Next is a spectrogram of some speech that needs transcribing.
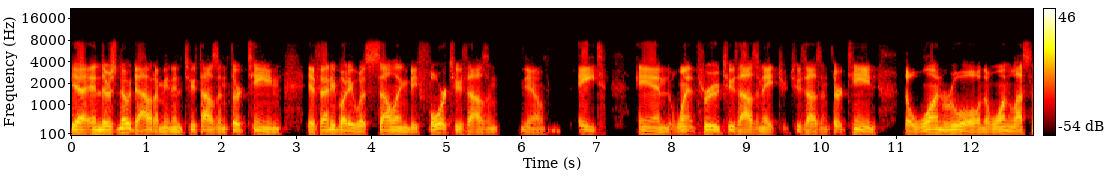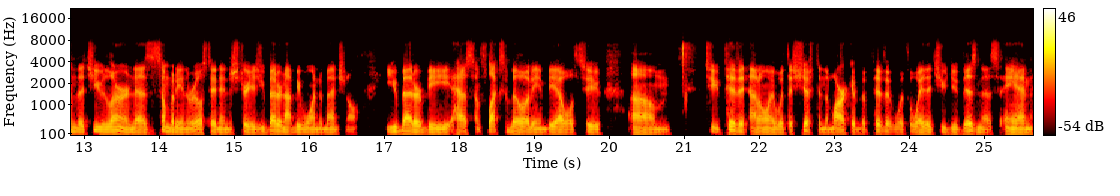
Yeah, and there's no doubt. I mean, in 2013, if anybody was selling before 2000, you know, eight and went through 2008 to 2013, the one rule and the one lesson that you learned as somebody in the real estate industry is you better not be one dimensional. You better be have some flexibility and be able to um, to pivot not only with the shift in the market, but pivot with the way that you do business. And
